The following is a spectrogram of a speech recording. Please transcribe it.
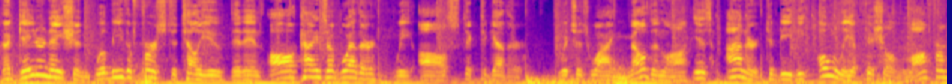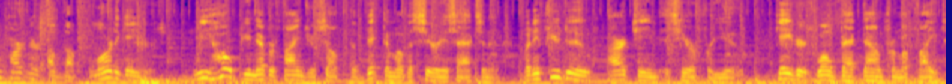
The Gator Nation will be the first to tell you that in all kinds of weather, we all stick together. Which is why Meldon Law is honored to be the only official law firm partner of the Florida Gators. We hope you never find yourself the victim of a serious accident, but if you do, our team is here for you. Gators won't back down from a fight,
